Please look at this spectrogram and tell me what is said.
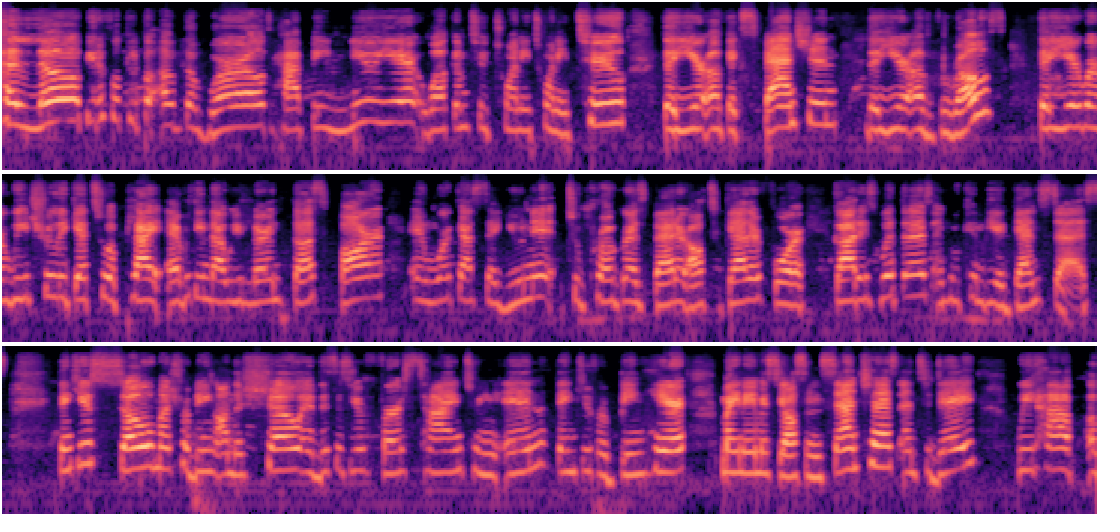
Hello, beautiful people of the world. Happy New Year. Welcome to 2022, the year of expansion, the year of growth, the year where we truly get to apply everything that we've learned thus far and work as a unit to progress better all together for God is with us and who can be against us. Thank you so much for being on the show. If this is your first time tuning in, thank you for being here. My name is Yasin Sanchez, and today we have a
